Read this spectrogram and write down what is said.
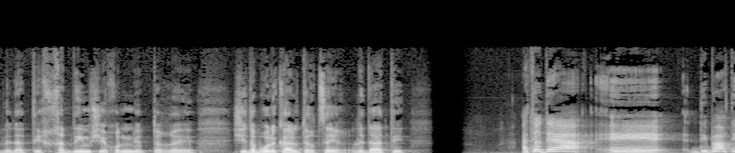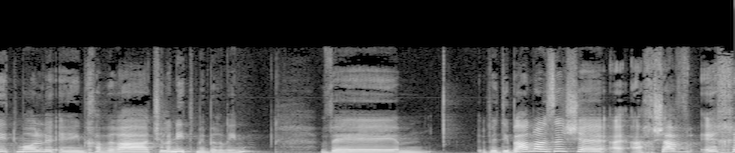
לדעתי, חדים, שיכולים יותר, אה, שידברו לקהל יותר צעיר, לדעתי. אתה יודע, אה, דיברתי אתמול עם חברה צ'לנית מברלין, ו... ודיברנו על זה שעכשיו איך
